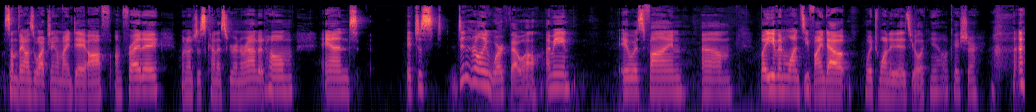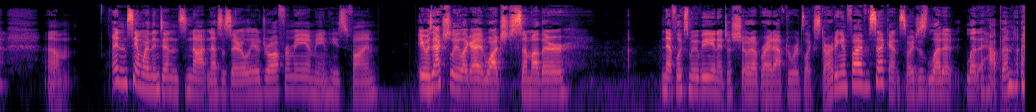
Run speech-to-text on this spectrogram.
something I was watching on my day off on Friday when I was just kind of screwing around at home, and it just didn't really work that well. I mean, it was fine, um, but even once you find out which one it is, you're like, yeah, okay, sure. um, and Sam Worthington's not necessarily a draw for me. I mean, he's fine. It was actually like I had watched some other Netflix movie and it just showed up right afterwards, like starting in five seconds. So I just let it let it happen.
